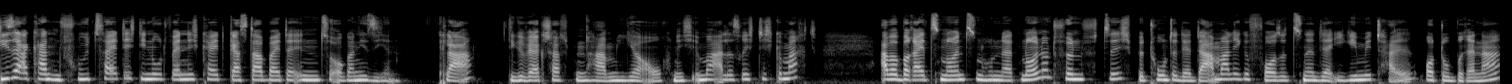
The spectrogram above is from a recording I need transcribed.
Diese erkannten frühzeitig die Notwendigkeit, GastarbeiterInnen zu organisieren. Klar, die Gewerkschaften haben hier auch nicht immer alles richtig gemacht, aber bereits 1959 betonte der damalige Vorsitzende der IG Metall, Otto Brenner,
